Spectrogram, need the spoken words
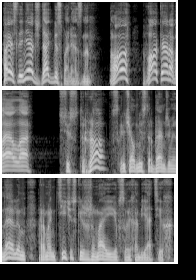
А если нет, ждать бесполезно. О, вот и Арабелла!» «Сестра!» — вскричал мистер Бенджамин Эллен, романтически сжимая ее в своих объятиях.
